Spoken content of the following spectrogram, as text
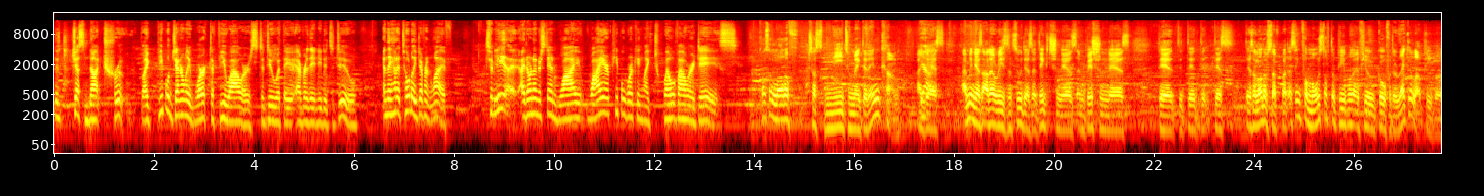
It's just not true. Like people generally worked a few hours to do what they ever they needed to do, and they had a totally different life. To me, I, don't understand why. Why are people working like twelve-hour days? Because a lot of just need to make that income, I Yeah. guess. I mean, there's other reasons too. There's addiction, there's ambition, there's there, there, there- there's there's a lot of stuff. But I think for most of the people, if you go for the regular people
